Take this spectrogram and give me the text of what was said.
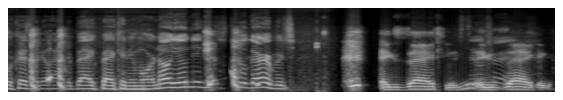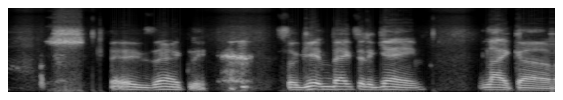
because they don't have the backpack anymore. No, your niggas still garbage. Exactly. Still trash. Exactly. Exactly. So getting back to the game, like uh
